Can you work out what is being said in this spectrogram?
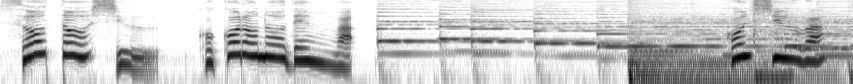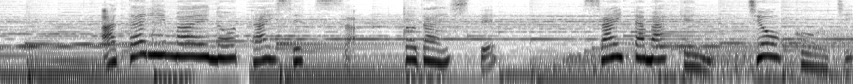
総統集心の電話。今週は「当たり前の大切さ」と題して埼玉県長光寺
